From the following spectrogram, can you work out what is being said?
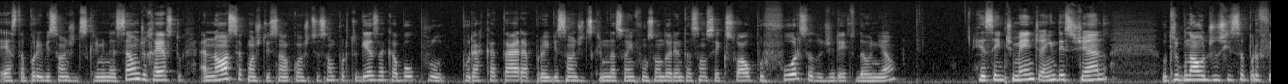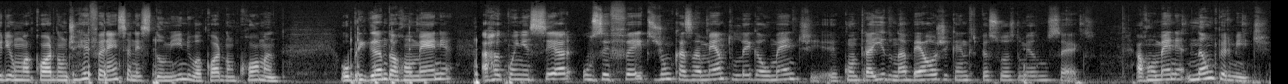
esta proibição de discriminação. De resto, a nossa Constituição, a Constituição portuguesa, acabou por, por acatar a proibição de discriminação em função da orientação sexual por força do direito da União. Recentemente, ainda este ano, o Tribunal de Justiça proferiu um acórdão de referência nesse domínio, o acórdão Common, obrigando a Romênia a reconhecer os efeitos de um casamento legalmente eh, contraído na Bélgica entre pessoas do mesmo sexo. A Romênia não permite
